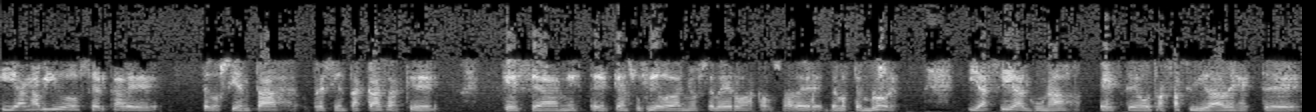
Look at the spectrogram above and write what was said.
y han habido cerca de, de 200 300 casas que que se han este que han sufrido daños severos a causa de los temblores y así algunas este, otras facilidades este,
